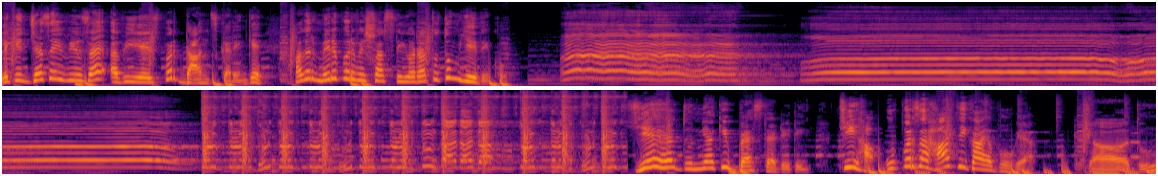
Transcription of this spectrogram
लेकिन जैसे ही व्यूज़ आए, अभी ये इस पर डांस करेंगे। अगर मेरे पर विश्वास नहीं हो रहा तो तुम ये देखो। ये है दुनिया की बेस्ट एडिटिंग जी हाँ ऊपर से हाथ ही गायब हो गया। जादू।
